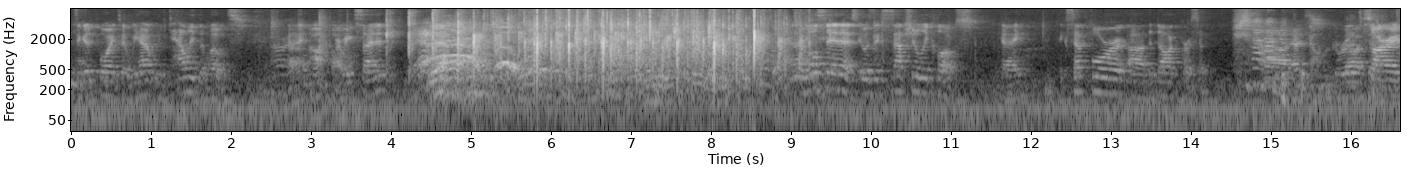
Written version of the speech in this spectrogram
it's a good point that we have, we've tallied the votes. Okay, Uh-oh. are we excited? I will say this, it was exceptionally close, okay? Except for, uh, the dog person. Uh, that- no, Guru, I'm sorry,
